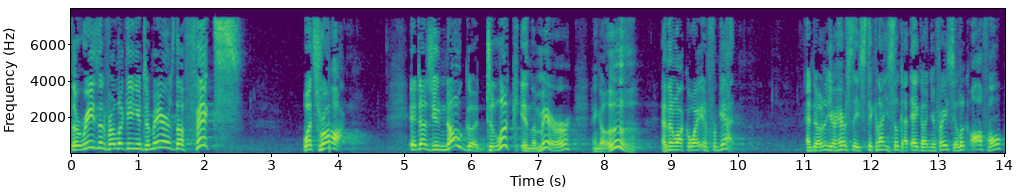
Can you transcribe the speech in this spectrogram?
The reason for looking into mirrors to fix what's wrong. It does you no good to look in the mirror and go, ugh, and then walk away and forget. And your hair stays sticking out. You still got egg on your face. You look awful.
